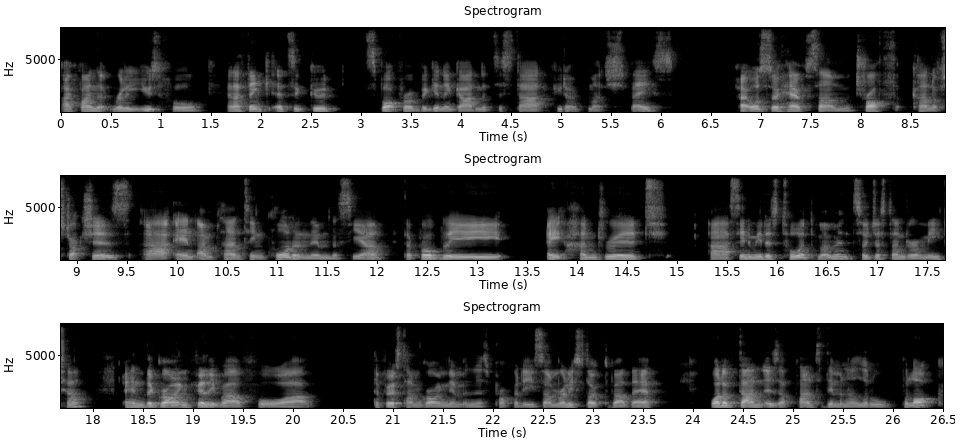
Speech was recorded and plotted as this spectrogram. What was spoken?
I find that really useful. And I think it's a good spot for a beginner gardener to start if you don't have much space. I also have some trough kind of structures uh, and I'm planting corn in them this year. They're probably 800 uh, centimeters tall at the moment, so just under a meter and they're growing fairly well for the first time growing them in this property. So I'm really stoked about that. What I've done is I've planted them in a little block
